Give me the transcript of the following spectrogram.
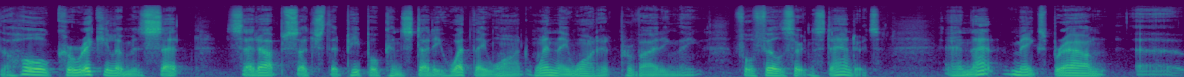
the whole curriculum is set set up such that people can study what they want, when they want it, providing they fulfill certain standards. And that makes Brown, uh,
